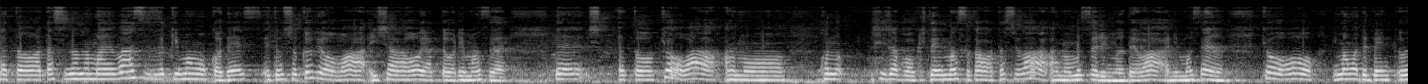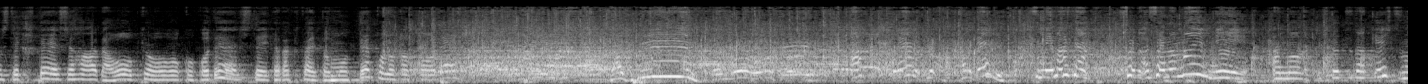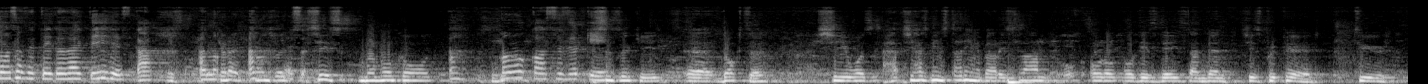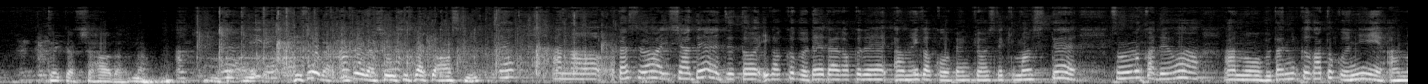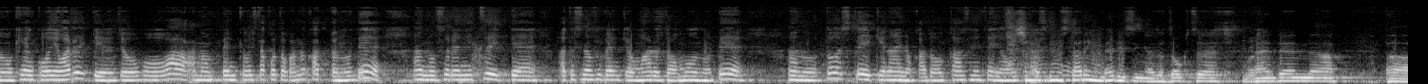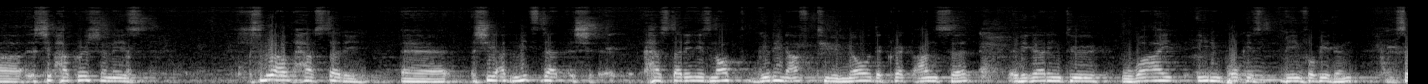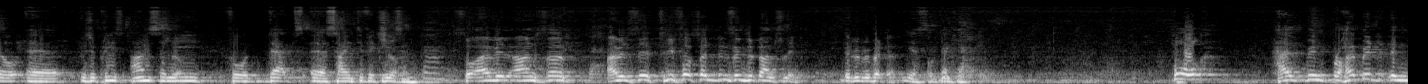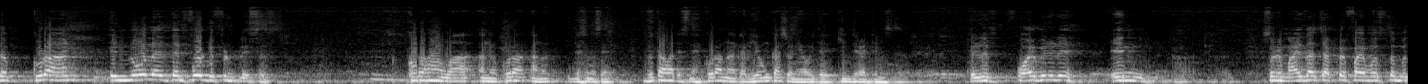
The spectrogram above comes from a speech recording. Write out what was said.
えっと、私の名前は鈴木桃子です。えっと、職業は医者をやっております。で、えっと、今日は、あの、このヒジャブを着ていますが、私は、あの、ムスリムではありません。今日、今まで勉強してきて、シャハーダを今日ここでしていただきたいと思って、この格好で、あ、すみません。その、その前に、あの、一つだけ質問させていただいていいですかあの Can I translate? She's Momoko あ、桃子鈴木。Suzuki, uh, doctor. She was she has been studying about Islam all, all, all these days, and then she's prepared to take that shahada. No. あ、いやいいです。Before that, before that, so she'd like to ask you. あの、私は医者でずっと医学部で大学であの医学を勉強してきまして、その中ではあの豚肉が特にあの健康に悪いっていう情報はあの勉強したことがなかったので、あのそれについて私の不勉強もあると思うので、あのどうしていけないのかどうか先生にお伺いして。studying medicine as a doctor, and then uh, uh, she, her question is throughout her study, uh, she admits that she, her study is not good enough to know the correct answer regarding to why eating pork is being forbidden. So, uh, would you please answer me for that uh, scientific reason? So I will answer, I will say three, four sentences to translate. It will be better. Yes, thank you. Pork has been prohibited in the Quran in no less than four different places. コランはあのコランあのすみません。豚はですねコロナの中で4箇所において禁じられています。それ前田チャプター5 verse number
